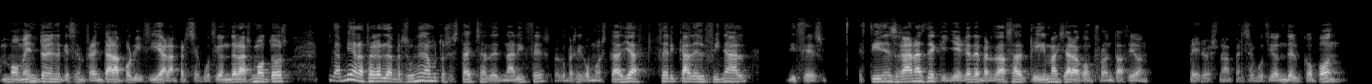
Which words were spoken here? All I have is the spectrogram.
momento en el que se enfrenta a la policía, la persecución de las motos, también la, la persecución de las motos está hecha de narices, lo que pasa es que como está ya cerca del final, dices, tienes ganas de que llegue de verdad al clímax y a la confrontación, pero es una persecución del copón.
